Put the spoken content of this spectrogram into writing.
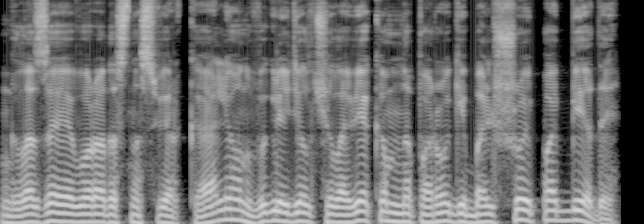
Глаза его радостно сверкали, он выглядел человеком на пороге большой победы.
